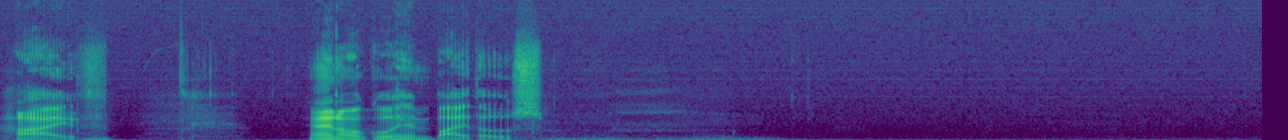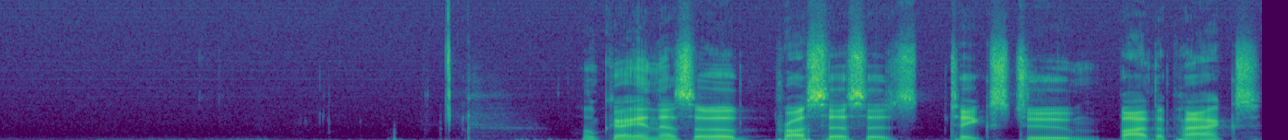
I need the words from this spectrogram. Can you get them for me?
Hive. And I'll go ahead and buy those. Okay, and that's a process that takes to buy the packs.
